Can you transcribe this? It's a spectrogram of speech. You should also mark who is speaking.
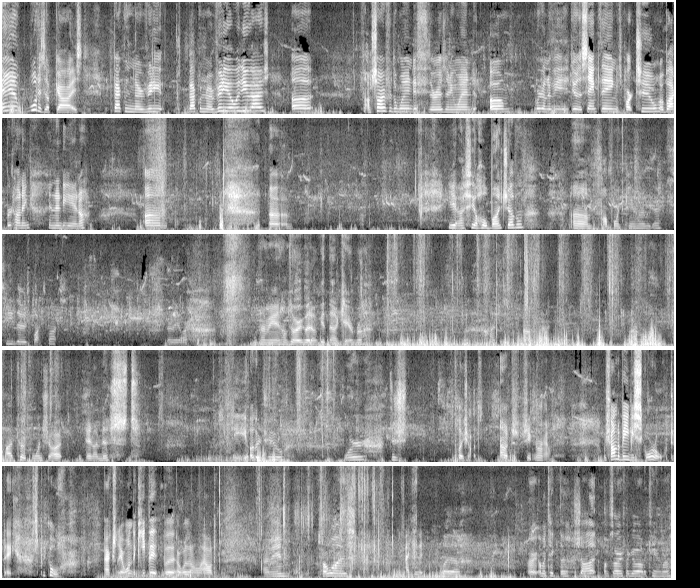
Speaker 1: And what is up guys? Back with another video back with another video with you guys. Uh I'm sorry for the wind if there is any wind. Um we're gonna be doing the same thing. It's part two of blackbird hunting in Indiana. Um um yeah, I see a whole bunch of them. Um, I'll point the camera over there. See those black spots? There they are. I mean, I'm sorry if I don't get that camera. I just, um, I took one shot and I missed. The other two were just play shots. I was just shooting around. We found a baby squirrel today. It's pretty cool. Actually, I wanted to keep it, but I wasn't allowed. I mean, if I was, I'd do it. But, uh, alright, I'm gonna take the shot. I'm sorry if I go out of camera.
